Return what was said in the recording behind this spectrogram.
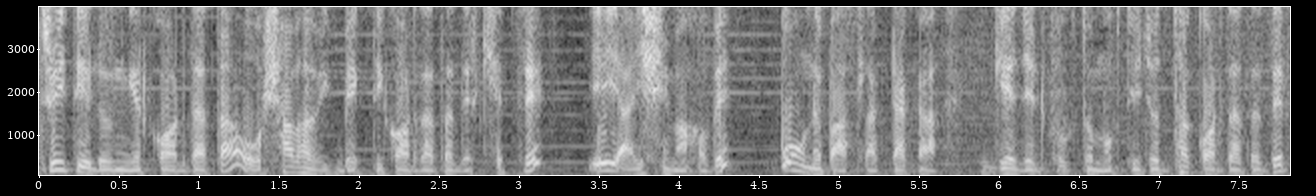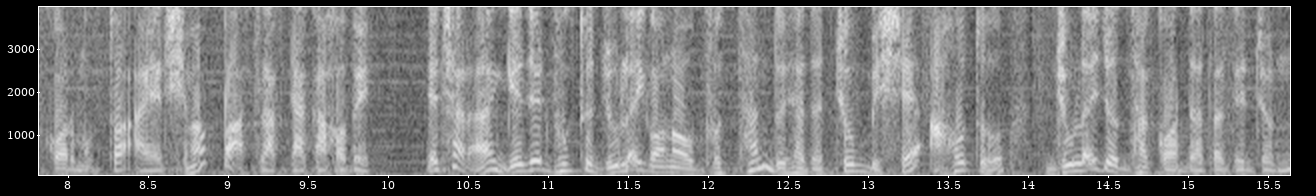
তৃতীয় লিঙ্গের করদাতা ও স্বাভাবিক ব্যক্তি করদাতাদের ক্ষেত্রে এই আয়সীমা হবে পৌনে পাঁচ লাখ টাকা। গেজেটভুক্ত মুক্তিযোদ্ধা করদাতাদের করমুক্ত আয়ের সীমা পাঁচ লাখ টাকা হবে। এছাড়া গেজেটভুক্ত জুলাই গণ অভ্যুত্থান দুই হাজার চব্বিশে আহত জুলাই যোদ্ধা করদাতাদের জন্য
